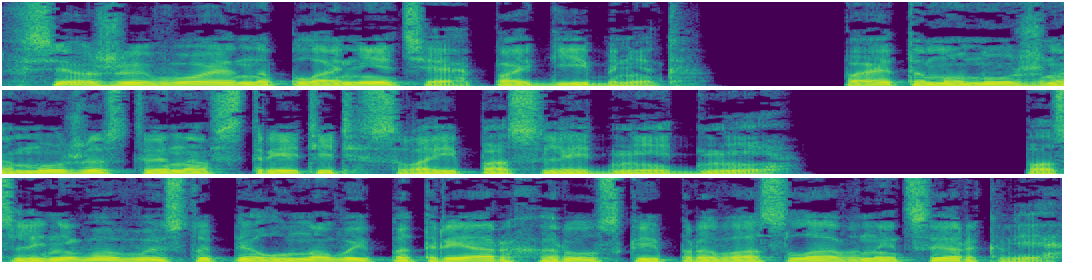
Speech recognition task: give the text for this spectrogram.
Все живое на планете погибнет, поэтому нужно мужественно встретить свои последние дни. После него выступил новый патриарх Русской Православной Церкви,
